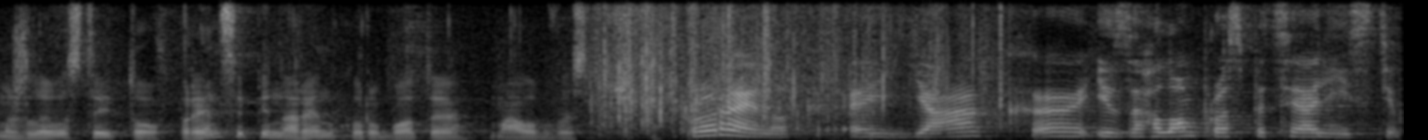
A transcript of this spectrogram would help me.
можливостей, то в принципі на ринку роботи мало б вистачити. Про ринок, як е, і загалом про спеціалістів.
